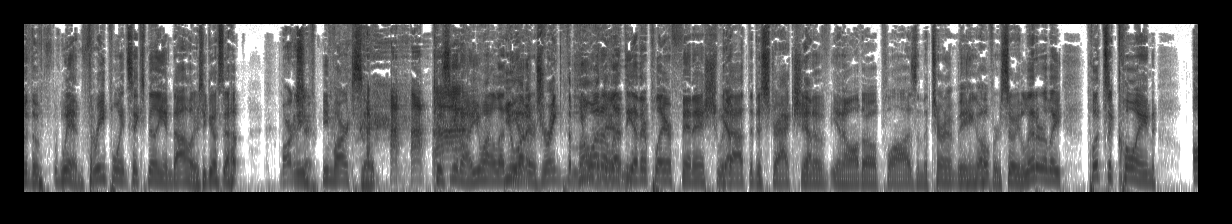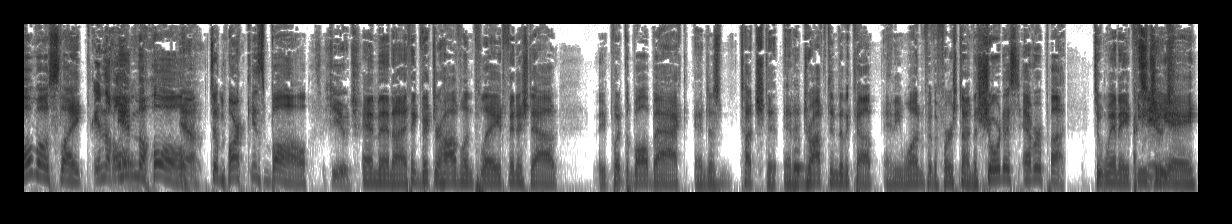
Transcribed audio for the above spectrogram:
for the win, three point six million dollars. He goes up, Marks he, it. he marks it because you know you want to let You the wanna other drink the you want to let the other player finish without the distraction of you know all the applause and the tournament being over. So he literally puts a coin almost like In the hole. in the hole Yeah. to mark his ball. Huge. And then uh, I think Viktor Hovland played, finished out. They put the ball back and just touched it, and it dropped into the cup, and he won for the first time, the shortest ever putt to win a That's PGA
